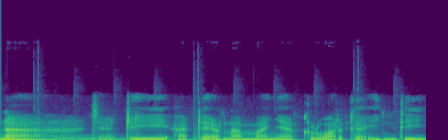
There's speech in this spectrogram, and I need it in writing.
Nah, jadi ada yang namanya keluarga inti,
